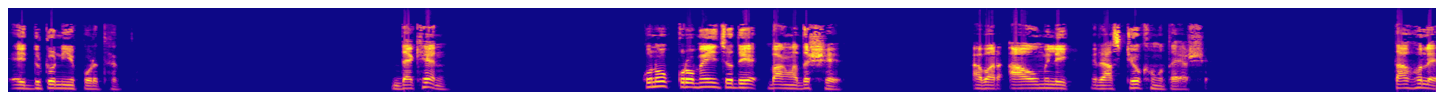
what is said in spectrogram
এই দুটো নিয়ে পড়ে থাকব? দেখেন, কোনো ক্রমেই যদি বাংলাদেশে আবার আওয়ামী লীগ রাষ্ট্রীয় ক্ষমতায় আসে, তাহলে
